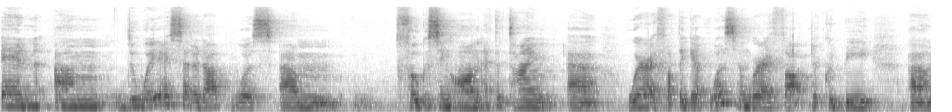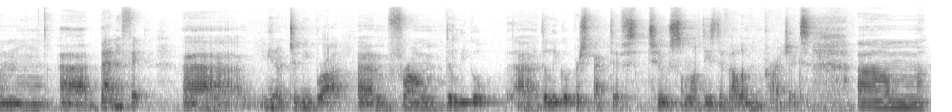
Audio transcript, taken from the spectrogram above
and um, the way I set it up was um, focusing on, at the time, uh, where I thought the gap was and where I thought there could be um, uh, benefit uh, you know, to be brought um, from the legal, uh, the legal perspectives to some of these development projects. Um,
